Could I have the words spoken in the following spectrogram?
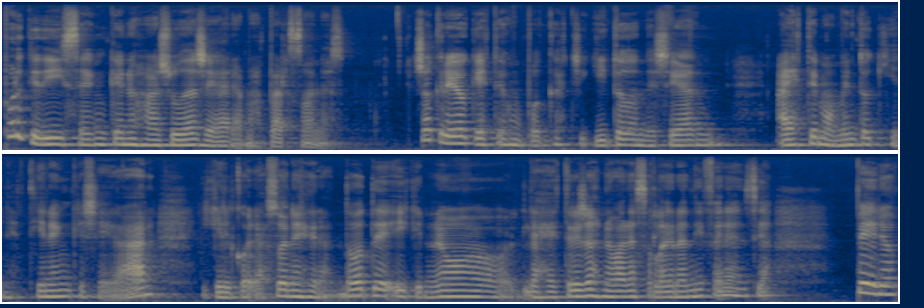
porque dicen que nos ayuda a llegar a más personas. Yo creo que este es un podcast chiquito donde llegan a este momento quienes tienen que llegar y que el corazón es grandote y que no las estrellas no van a hacer la gran diferencia, pero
